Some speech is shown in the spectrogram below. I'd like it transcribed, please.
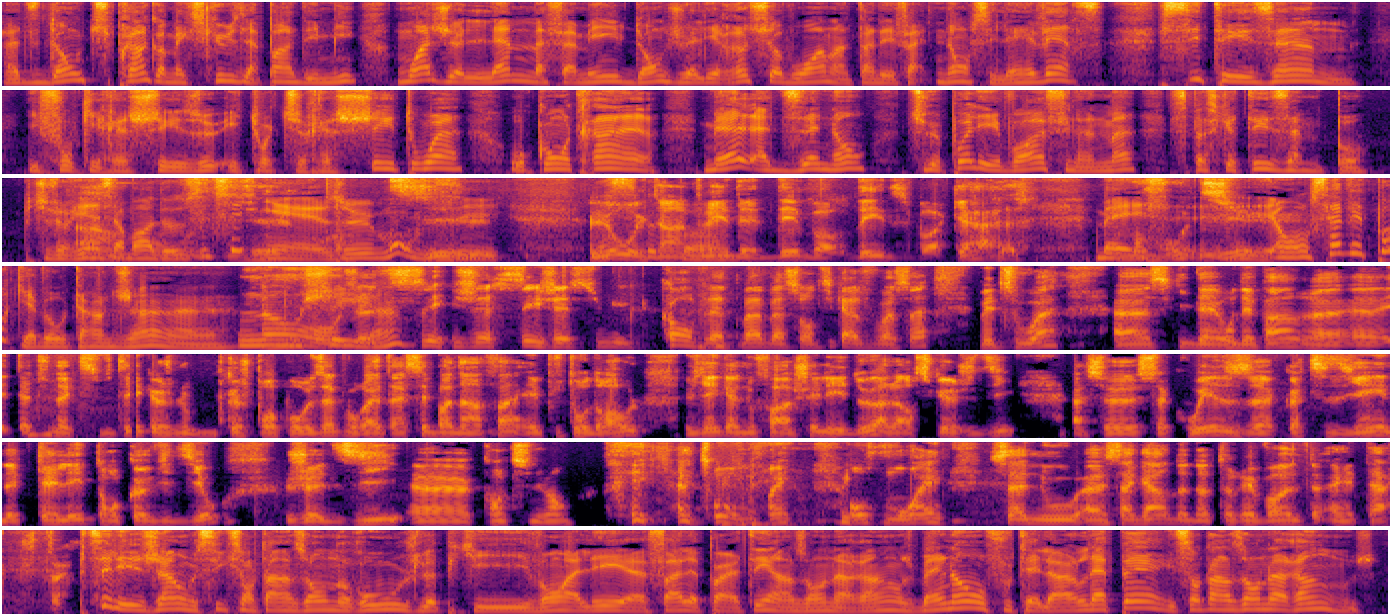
Elle dit donc, tu prends comme excuse la pandémie. Moi, je l'aime, ma famille, donc je vais les recevoir dans le temps des fêtes. Non, c'est l'inverse. Si tu les aimes, il faut qu'ils restent chez eux et toi, tu restes chez toi. Au contraire. Mais elle, elle disait non, tu veux pas les voir finalement, c'est parce que tu les aimes pas. Puis tu veux rien ah, savoir de C'est niaiseux, mon L'eau est en train de déborder du bocal. Mais on savait pas qu'il y avait autant de gens euh, Non, je hein? sais, je sais, je suis complètement abasourdi quand je vois ça. Mais tu vois, euh, ce qui au départ euh, était une activité que je que je proposais pour être assez bon enfant et plutôt drôle, vient qu'à nous fâcher les deux. Alors ce que je dis à ce, ce quiz quotidien de quel est ton covidio, je dis continuons au moins, au moins, ça nous, euh, ça garde notre révolte intacte. tu sais, les gens aussi qui sont en zone rouge, là, puis qui vont aller euh, faire le party en zone orange, ben non, foutez-leur la paix, ils sont en zone orange.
